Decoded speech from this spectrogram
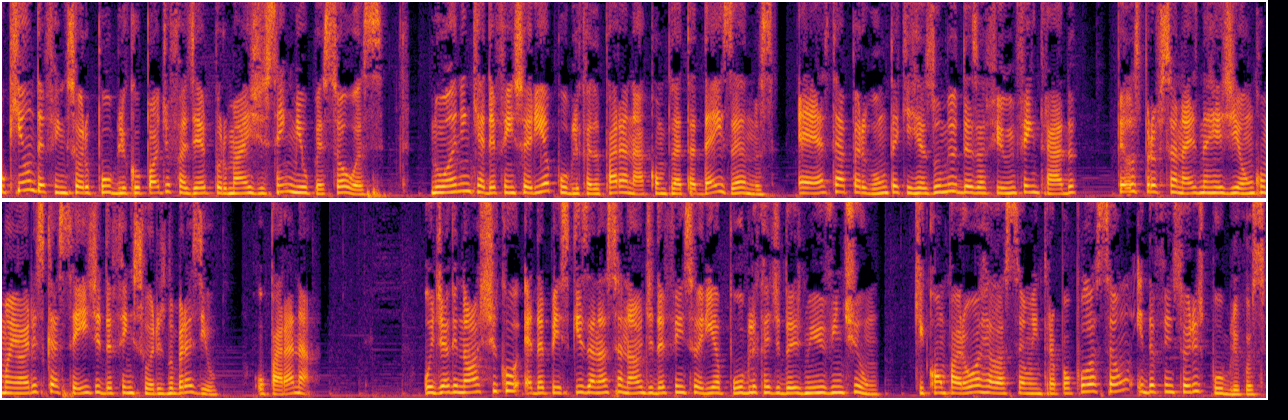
O que um defensor público pode fazer por mais de 100 mil pessoas? No ano em que a Defensoria Pública do Paraná completa 10 anos, é esta a pergunta que resume o desafio enfrentado pelos profissionais na região com maior escassez de defensores no Brasil, o Paraná. O diagnóstico é da Pesquisa Nacional de Defensoria Pública de 2021, que comparou a relação entre a população e defensores públicos,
